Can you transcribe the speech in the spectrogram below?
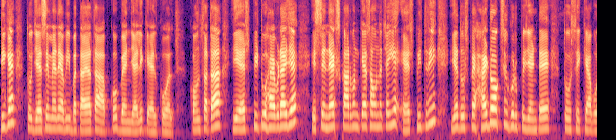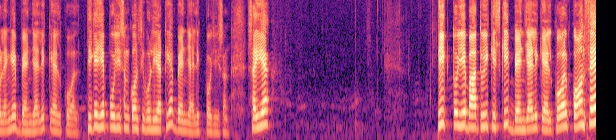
ठीक है तो जैसे मैंने अभी बताया था आपको बेंजाइलिक एल्कोहल कौन सा था ये sp2 हाइब्रिडाइज है इससे नेक्स्ट कार्बन कैसा होना चाहिए sp3 यदि तो उस पर हाइड्रोक्सिल ग्रुप प्रेजेंट है तो उसे क्या बोलेंगे बेंजाइलिक एल्कोहल ठीक है ये पोजीशन कौन सी बोली जाती है बेंजाइलिक पोजिशन सही है ठीक तो ये बात हुई किसकी बेंजाइलिक एल्कोहल कौन से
